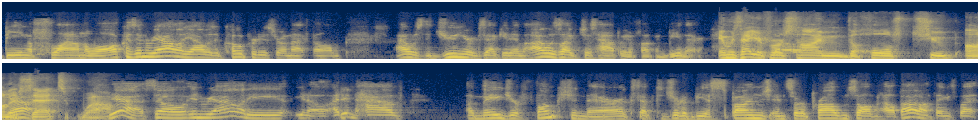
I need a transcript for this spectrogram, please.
being a fly on the wall. Because in reality, I was a co-producer on that film. I was the junior executive. I was like just happy to fucking be there. And was that your first time the whole shoot on Yeah. a set? Wow. Yeah. So in reality, you know, I didn't have a major function there except to sort of be a sponge and sort of problem solve and help out on things. But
